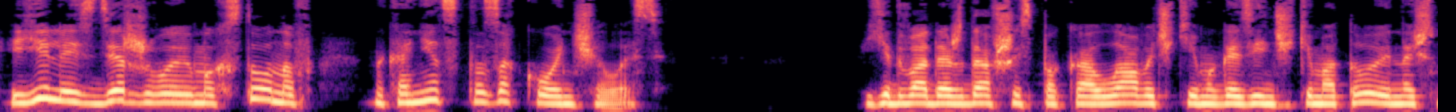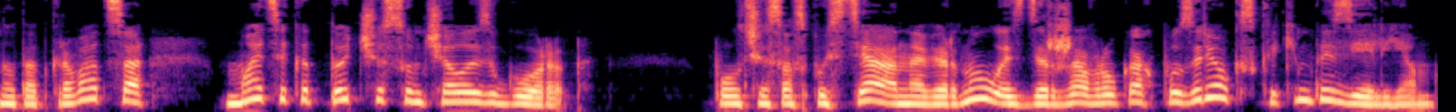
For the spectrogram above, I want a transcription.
и еле сдерживаемых стонов, наконец-то закончилась. Едва дождавшись, пока лавочки и магазинчики Матои начнут открываться, Матика тотчас умчалась в город. Полчаса спустя она вернулась, держа в руках пузырек с каким-то зельем.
